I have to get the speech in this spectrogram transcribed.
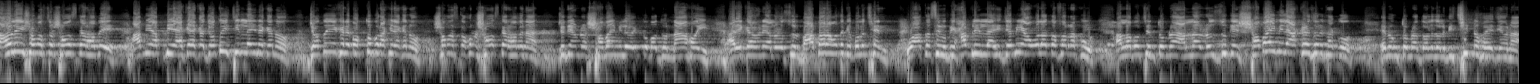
তাহলে এই সমাজটা সংস্কার হবে। আমি, আপনি একা একা যতই চিল্লাই না কেন, যতই এখানে বক্তব্য রাখি না কেন, সমাজ কখনো সংস্কার হবে না। যদি আমরা সবাই মিলে ঐক্যবদ্ধ না হই, আর এই কারণে আল্লাহ রসুল বারবার আমাদেরকে বলেছেন ও আতাসিমু বিহাবলিল্লাহি জামিআ ওয়ালা তাফাররাকু। আল্লাহ বলছেন, তোমরা আল্লাহর রজ্জুকে সবাই মিলে আঁকড়ে ধরে থাকো এবং তোমরা দলে দলে বিচ্ছিন্ন হয়ে যেও না।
